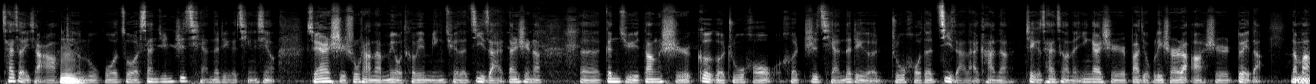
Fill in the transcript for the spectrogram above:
猜测一下啊，这个鲁国做三军之前的这个情形，虽然史书上呢没有特别明确的记载，但是呢，呃，根据当时各个诸侯和之前的这个诸侯的记载来看呢，这个猜测呢应该是八九不离十的啊，是对的。那么，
